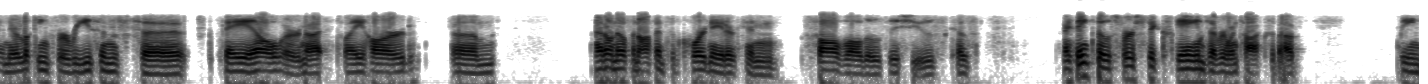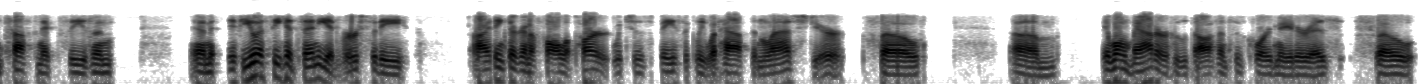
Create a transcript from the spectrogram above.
and they're looking for reasons to fail or not play hard, um, I don't know if an offensive coordinator can solve all those issues because I think those first six games everyone talks about being tough next season. And if USC hits any adversity, I think they're going to fall apart, which is basically what happened last year. So um, it won't matter who the offensive coordinator is. So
